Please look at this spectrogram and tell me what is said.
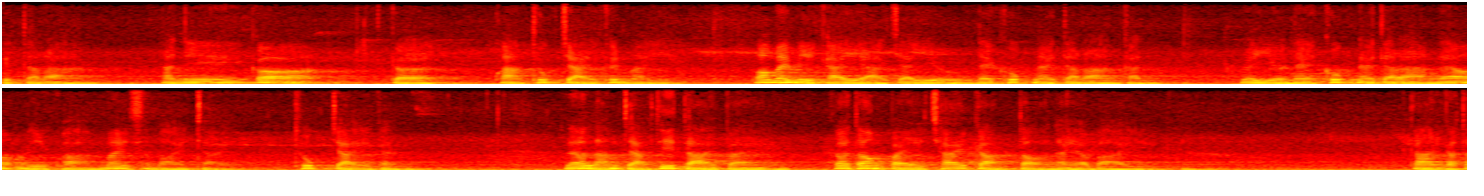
ติดตาราง อันนี้ก็เกิดความทุกข์ใจขึ้นมาอีก เพราะไม่มีใครอยากจะอยู่ในคุกในตารางกันไปอยู่ในคุกในตารางแล้วมีความไม่สบายใจ ทุกข์ใจกัน แล้วหลังจากที่ตายไป ก็ต้องไปใช้กรรมต่อในอบายอีก การกระท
